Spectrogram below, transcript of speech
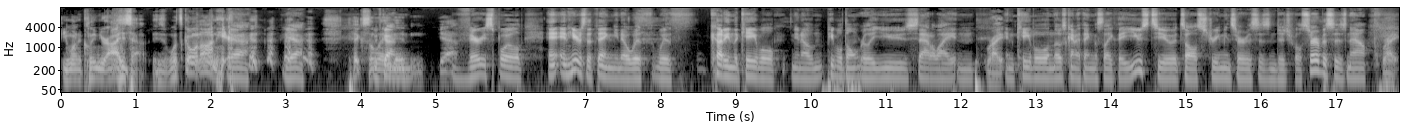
You want to clean your eyes out? Is what's going on here? Yeah. Yeah. Pixelated. and- yeah. Very spoiled. And, and here's the thing, you know, with with cutting the cable, you know, people don't really use satellite and Right. and cable and those kind of things like they used to. It's all streaming services and digital services now. Right.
